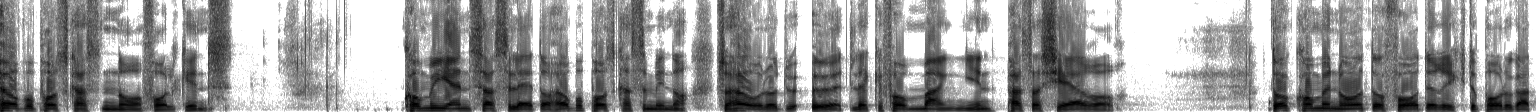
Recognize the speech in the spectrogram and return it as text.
Hør på postkassen nå, folkens. Kom igjen, SAS-leder, hør på postkassen min nå. Så hører du at du ødelegger for mange passasjerer. Da kommer nå til å få det ryktet på deg at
